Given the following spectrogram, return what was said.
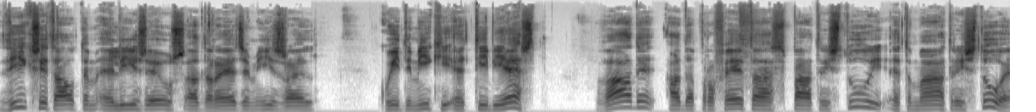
Dixit autem Eliseus ad regem Israel, quid mihi et tibi est, vade ad prophetas patris tui et matris tue,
